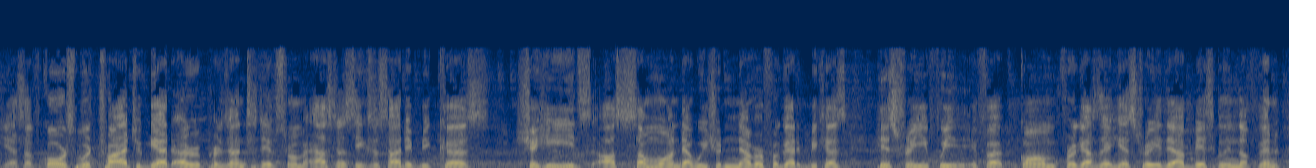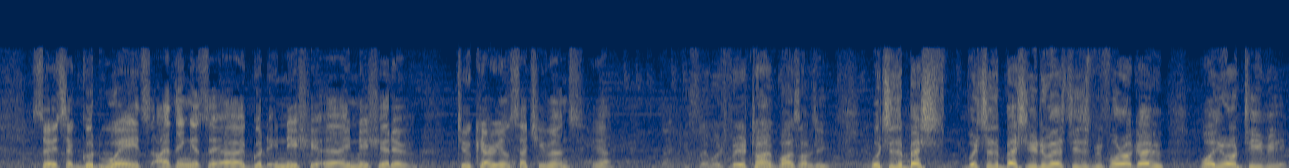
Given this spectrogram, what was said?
Yes, of course. We're trying to get representatives from Aston Sikh Society because Shaheeds are someone that we should never forget because history, if we if a qom forgets their history, they are basically nothing. So it's a good way. It's, I think it's a, a good initi- uh, initiative to carry on such events. Yeah. So much for your time, Pasavji. Which is the best? Which is the best university? Just before I go, while you're on TV.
